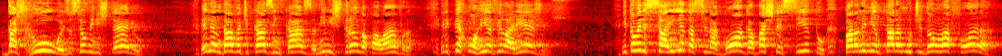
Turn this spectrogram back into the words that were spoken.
das ruas o seu ministério. Ele andava de casa em casa ministrando a palavra. Ele percorria vilarejos. Então ele saía da sinagoga abastecido para alimentar a multidão lá fora.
